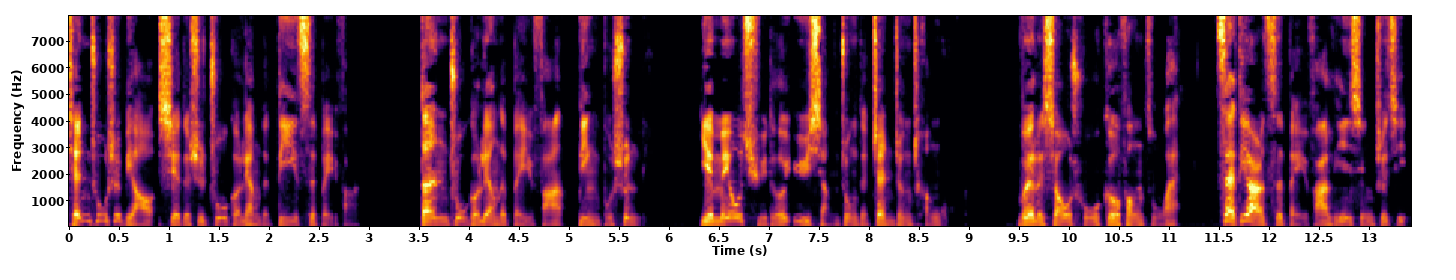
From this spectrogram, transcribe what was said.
前出师表写的是诸葛亮的第一次北伐，但诸葛亮的北伐并不顺利，也没有取得预想中的战争成果。为了消除各方阻碍，在第二次北伐临行之际，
